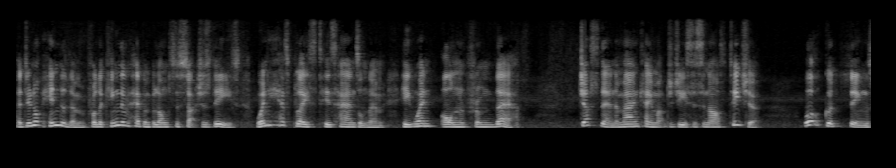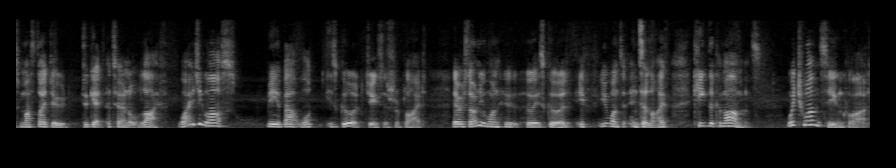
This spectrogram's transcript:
and do not hinder them, for the kingdom of heaven belongs to such as these. When he has placed his hands on them, he went on from there. Just then a man came up to Jesus and asked, Teacher, what good things must I do to get eternal life? Why did you ask me about what is good? Jesus replied. There is only one who, who is good. If you want to enter life, keep the commandments. Which ones? he inquired.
